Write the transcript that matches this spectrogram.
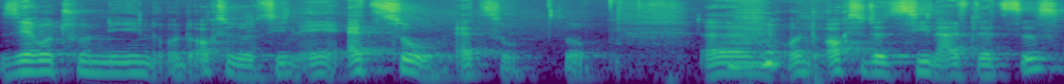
Serotonin und Oxytocin. Äh, ETSO, ETSO, so. Ähm, und Oxytocin als letztes.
